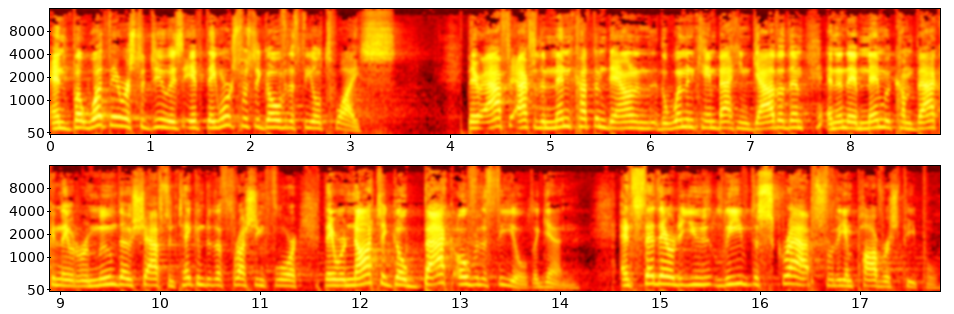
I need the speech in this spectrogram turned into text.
And, but what they were supposed to do is if they weren't supposed to go over the field twice, they after, after the men cut them down and the women came back and gathered them, and then the men would come back and they would remove those shafts and take them to the threshing floor. They were not to go back over the field again. Instead, they were to use, leave the scraps for the impoverished people.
